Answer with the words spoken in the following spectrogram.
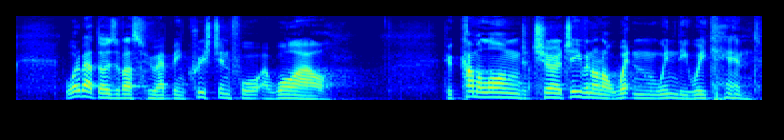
But what about those of us who have been Christian for a while, who come along to church even on a wet and windy weekend,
